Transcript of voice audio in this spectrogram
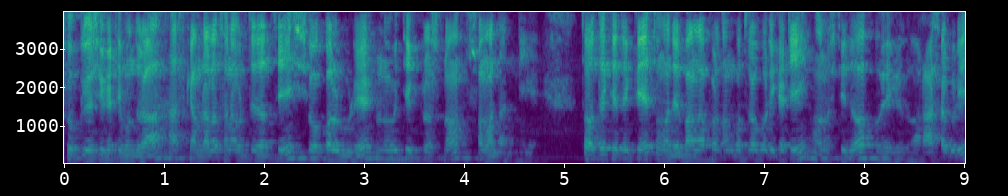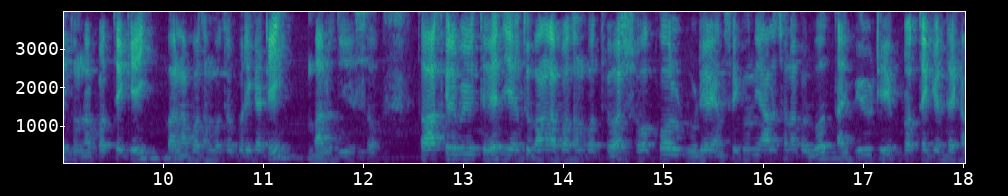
সুপ্রিয় শিক্ষার্থী বন্ধুরা, আজকে আমরা আলোচনা করতে যাচ্ছি সকল বোর্ডের নৈতিক প্রশ্ন সমাধান নিয়ে। তো দেখতে দেখতে তোমাদের বাংলা প্রথম পত্র পরীক্ষাটি অনুষ্ঠিত হয়ে গেল। আর আশা করি তোমরা প্রত্যেকেই বাংলা প্রথম পত্র পরীক্ষাটি ভালো দিয়েছ। তো আজকের ভিডিওতে যেহেতু বাংলা প্রথম পত্র সকল বোর্ডের এমসিকিউ নিয়ে আলোচনা করব, তাই ভিডিওটি প্রত্যেকের দেখা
